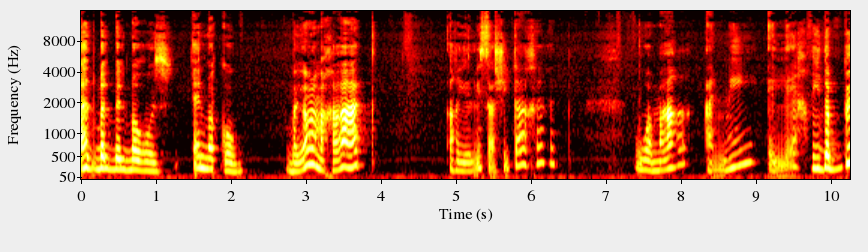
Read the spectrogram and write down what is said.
אל תבלבל בראש, אין מקום. ביום למחרת, אריאל ניסה שיטה אחרת. הוא אמר, אני אלך וידבר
